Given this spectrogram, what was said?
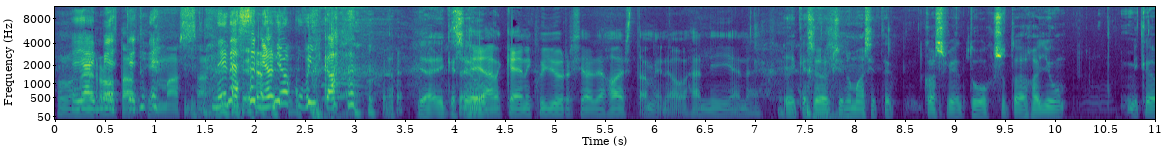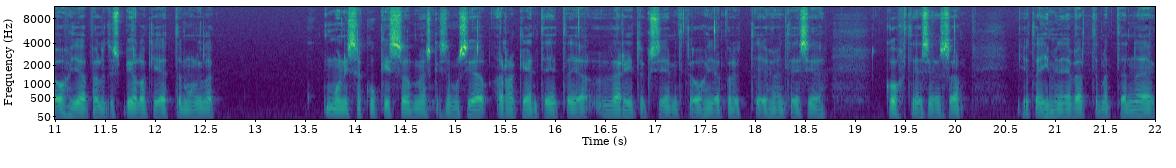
Sulla on ja rotat himassa. Nenässäni on joku vika. ja eikä Sen se ole... jälkeen niin jyrsijöiden haistaminen on vähän niin ja näin. Eikä se ole yksinomaan sitten kasvien tuoksu tai haju, mikä ohjaa pölytysbiologiaa, että monilla, monissa kukissa on myöskin semmoisia rakenteita ja värityksiä, mitkä ohjaa pölyttäjähyönteisiä kohteeseensa, jota ihminen ei välttämättä näe,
